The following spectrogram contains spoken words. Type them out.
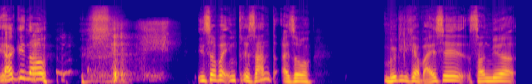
ja, genau. Ist aber interessant. Also möglicherweise sind wir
